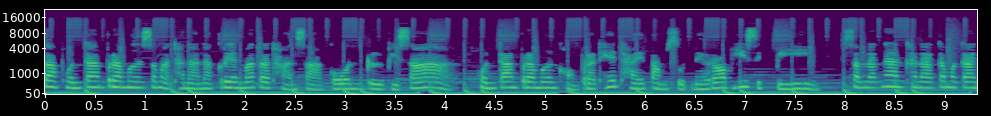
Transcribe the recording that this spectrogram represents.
จากผลการประเมินสมรรถนะนักเรียนมาตรฐานสากล หรือพิซ่า ผลการประเมินของประเทศไทยต่ำสุดในรอบ 20 ปี สำนักงานคณะกรรมการ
